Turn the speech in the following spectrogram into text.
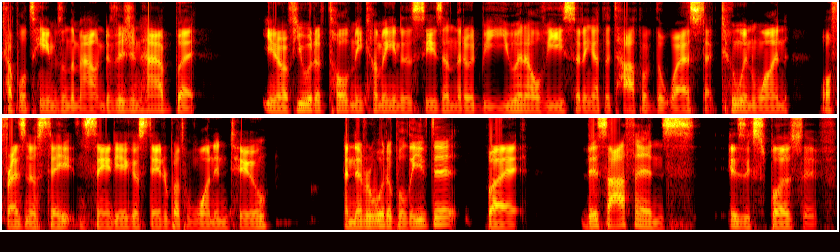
A couple teams in the Mountain Division have, but you know, if you would have told me coming into the season that it would be UNLV sitting at the top of the West at two and one, while Fresno State and San Diego State are both one and two, I never would have believed it. But this offense is explosive.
